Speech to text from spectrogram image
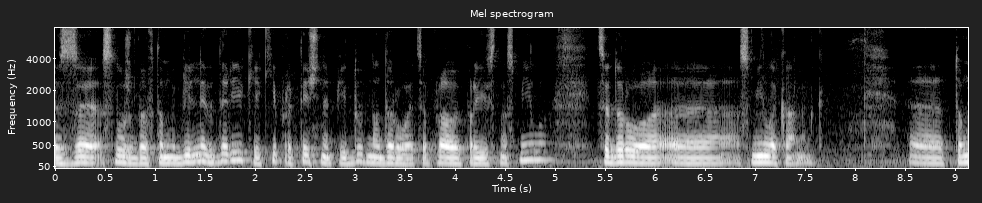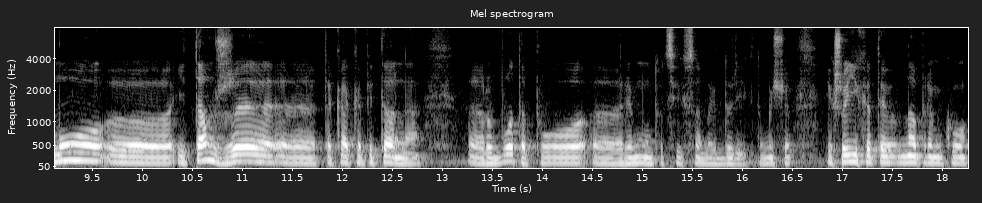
з служби автомобільних доріг, які практично підуть на дороги. Це правий проїзд на Смілу, це дорога е, Сміла-Кам'янка. Тому і там вже така капітальна робота по е, ремонту цих самих доріг. Тому що якщо їхати в напрямку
